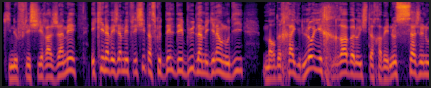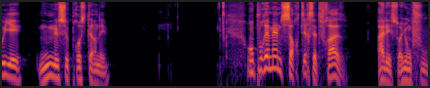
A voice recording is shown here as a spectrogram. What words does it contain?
qui ne fléchira jamais et qui n'avait jamais fléchi parce que dès le début de la Megillah, on nous dit Mordechai ne s'agenouiller ni ne se prosterner. On pourrait même sortir cette phrase, allez, soyons fous,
